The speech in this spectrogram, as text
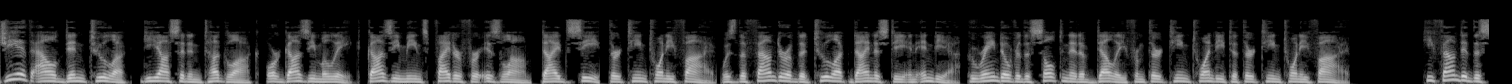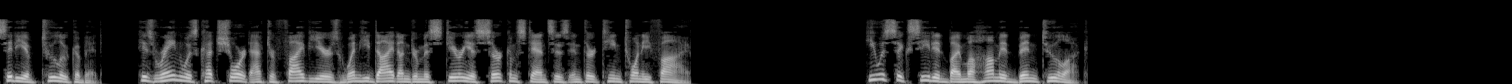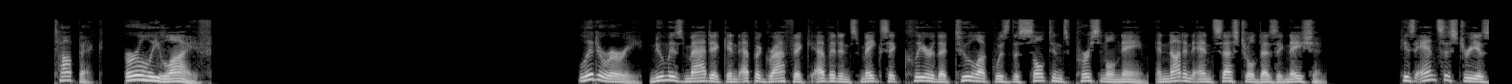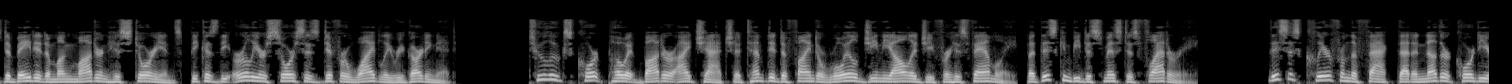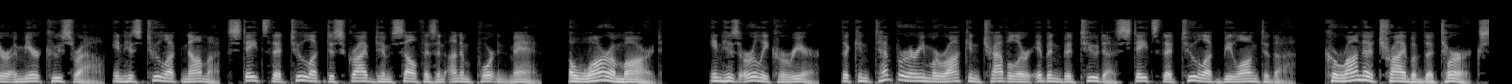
Giyath al-Din Tughlaq, Ghiyasaddin Tughlaq, or Ghazi Malik Ghazi means fighter for Islam, died c. 1325 was the founder of the Tughlaq dynasty in India, who reigned over the Sultanate of Delhi from 1320 to 1325. He founded the city of Tughlaqabad. His reign was cut short after five years when he died under mysterious circumstances in 1325. He was succeeded by Muhammad bin Tughlaq. Early life Literary, numismatic and epigraphic evidence makes it clear that Tuluk was the Sultan's personal name, and not an ancestral designation. His ancestry is debated among modern historians, because the earlier sources differ widely regarding it. Tuluk's court poet Badr i Chach attempted to find a royal genealogy for his family, but this can be dismissed as flattery. This is clear from the fact that another courtier Amir Khusrau, in his Tughlaq Nama, states that Tughlaq described himself as an unimportant man, in his early career. The contemporary Moroccan traveller Ibn Battuta states that Tughlaq belonged to the Karana tribe of the Turks,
